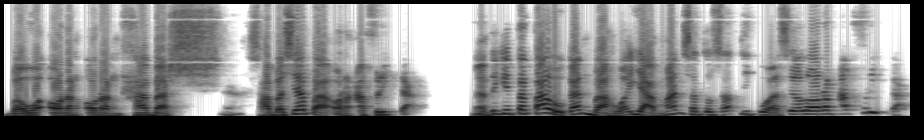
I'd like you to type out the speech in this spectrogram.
bahwa orang-orang Habash. Nah, Habash siapa? Orang Afrika. Nanti kita tahu kan bahwa Yaman satu saat dikuasai oleh orang Afrika.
